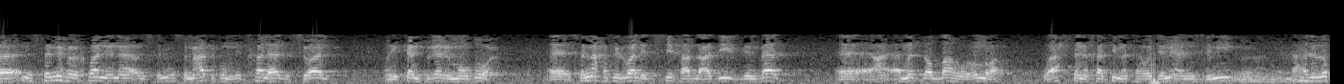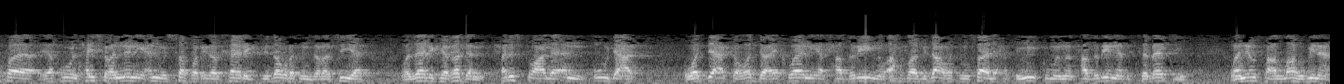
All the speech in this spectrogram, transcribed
نستمح اخواننا نستمح سماعتكم إدخال هذا السؤال وإن كان في غير الموضوع. سماحة الوالد الشيخ عبد العزيز بن باز أمد الله عمره وأحسن خاتمته وجميع المسلمين. أحد الأخوة يقول حيث أنني أنوي السفر إلى الخارج في دورة دراسية وذلك غدا حرصت على أن أودعك أودعك وأودع إخواني الحاضرين وأحظى بدعوة صالحة منكم من الحاضرين بالثبات وأن ينفع الله بنا.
